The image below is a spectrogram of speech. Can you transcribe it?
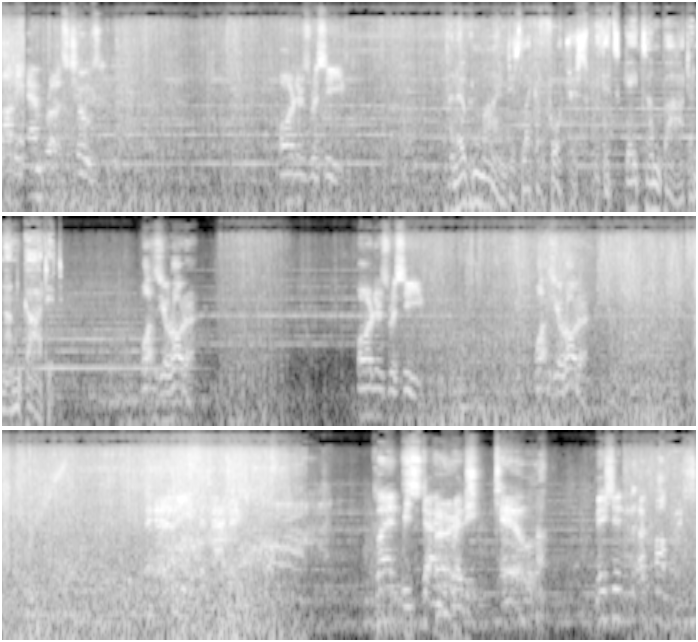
are the Emperor's chosen. Orders received. An open mind is like a fortress with its gates unbarred and unguarded. What is your order? Orders received. What is your order? The enemy is attacking! Cleanse. We stand ready. Kill! Mission accomplished.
